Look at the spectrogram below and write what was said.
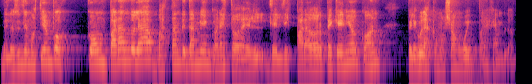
de los últimos tiempos, comparándola bastante también con esto del, del disparador pequeño con películas como John Wick, por ejemplo.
